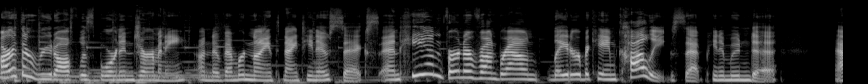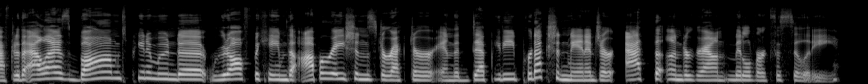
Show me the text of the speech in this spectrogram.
Arthur Rudolph was born in Germany on November 9th, 1906, and he and Wernher von Braun later became colleagues at Peenemünde. After the Allies bombed Peenemünde, Rudolph became the operations director and the deputy production manager at the underground Mittelwerk facility.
